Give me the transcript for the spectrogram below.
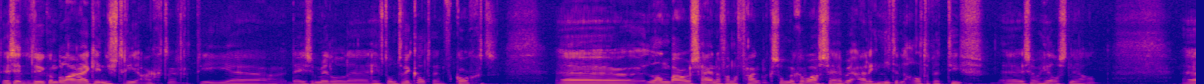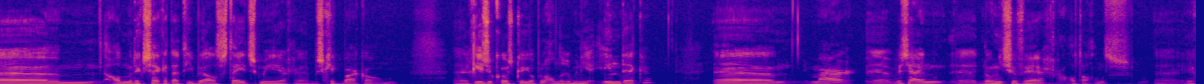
er zit natuurlijk een belangrijke industrie achter die eh, deze middelen heeft ontwikkeld en verkocht. Eh, landbouwers zijn ervan afhankelijk. Sommige gewassen hebben eigenlijk niet een alternatief, eh, zo heel snel. Ehm, al moet ik zeggen dat die wel steeds meer eh, beschikbaar komen. Eh, risico's kun je op een andere manier indekken. Ehm, maar eh, we zijn eh, nog niet zo ver, althans. eh, een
